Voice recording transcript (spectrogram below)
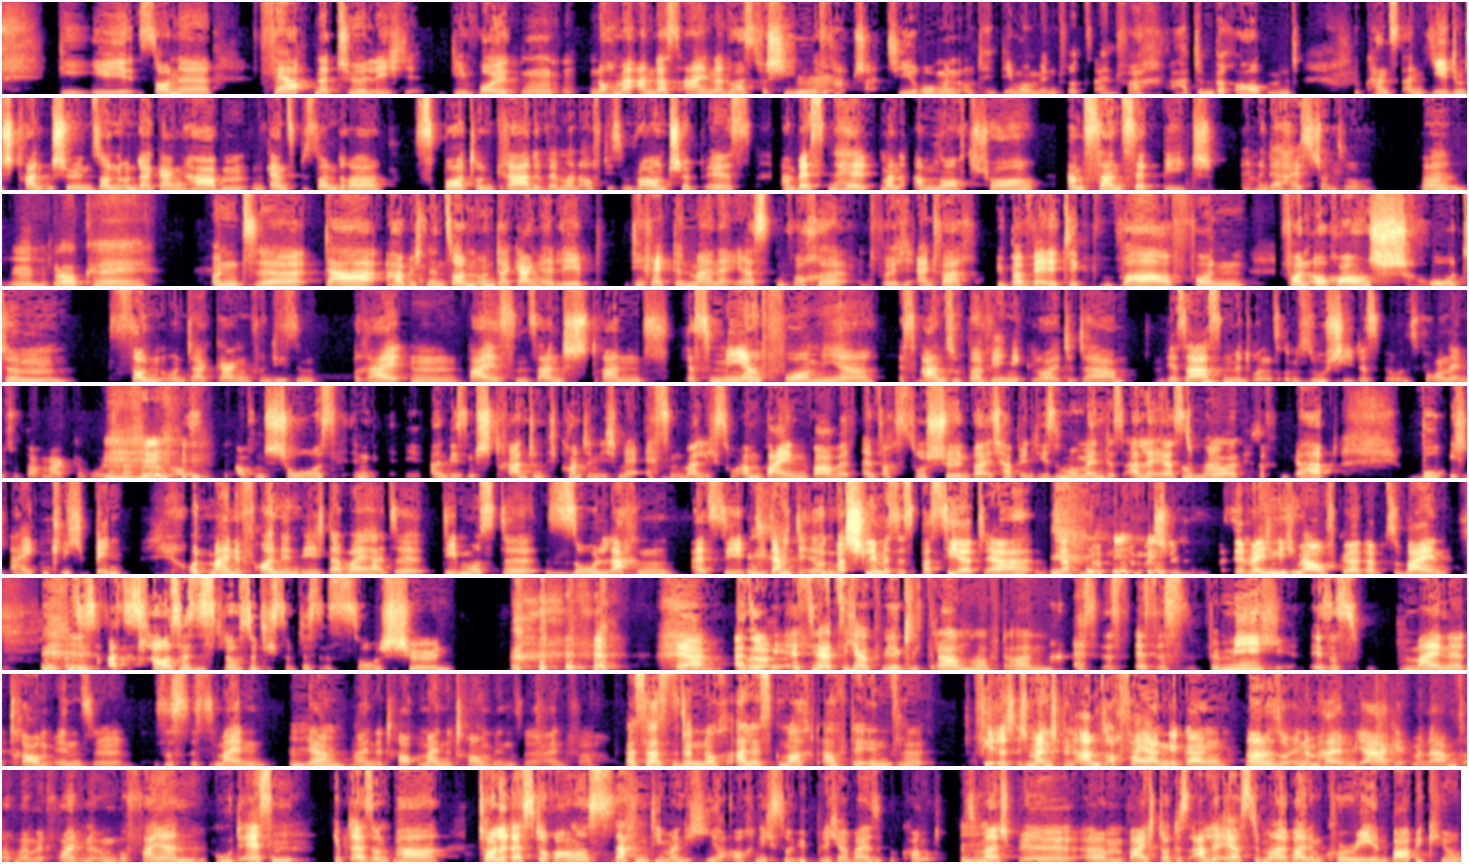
Die Sonne färbt natürlich die Wolken nochmal anders ein. Ne? Du hast verschiedene mhm. Farbschattierungen und in dem Moment wird es einfach atemberaubend. Du kannst an jedem Strand einen schönen Sonnenuntergang haben, ein ganz besonderer Spot. Und gerade wenn man auf diesem Roundtrip ist, am besten hält man am North Shore, am Sunset Beach. Ich meine, der heißt schon so. Ne? Mhm. Okay. Und äh, da habe ich einen Sonnenuntergang erlebt, direkt in meiner ersten Woche, wo ich einfach überwältigt war von, von orange-rotem Sonnenuntergang, von diesem breiten weißen Sandstrand, das Meer vor mir. Es waren super wenig Leute da. Wir saßen mit mhm. unserem Sushi, das wir uns vorne im Supermarkt geholt haben, auf, auf dem Schoß in, an diesem Strand und ich konnte nicht mehr essen, weil ich so am Weinen war, weil es einfach so schön war. Ich habe in diesem Moment das allererste oh Mal begriffen gehabt, wo ich eigentlich bin. Und meine Freundin, die ich dabei hatte, die musste so lachen, als sie, die dachte, irgendwas Schlimmes ist passiert, ja. Die dachte wirklich, irgendwas Schlimmes ist passiert, weil ich nicht mehr aufgehört habe zu weinen. Und sie so, was ist los, was ist los? Und ich so, das ist so schön. Ja, also okay, es hört sich auch wirklich traumhaft an. Es ist, es ist für mich ist es meine Trauminsel. Es ist, ist mein, mhm. ja, meine, Traum, meine Trauminsel einfach. Was hast du denn noch alles gemacht auf der Insel? Vieles. Ich meine, ich bin abends auch feiern gegangen. Ne? So in einem halben Jahr geht man abends auch mal mit Freunden irgendwo feiern, gut essen. Gibt also ein paar tolle Restaurants, Sachen, die man hier auch nicht so üblicherweise bekommt. Mhm. Zum Beispiel ähm, war ich dort das allererste Mal bei einem Korean Barbecue.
